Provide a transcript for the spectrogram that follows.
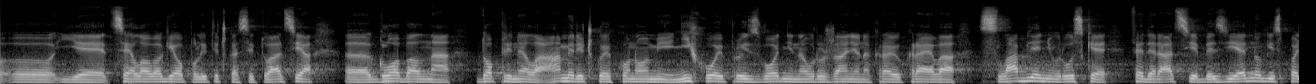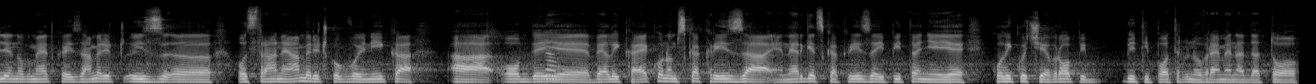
e, je cela ova geopolitička situacija e, globalna doprinela američkoj ekonomiji, njihovoj proizvodnji naoružanja, na kraju krajeva slabljenju Ruske federacije bez jednog ispaljenog metka iz Američ, iz, od strane američkog vojnika, a ovde da. je velika ekonomska kriza, energetska kriza i pitanje je koliko će Evropi biti potrebno vremena da to,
